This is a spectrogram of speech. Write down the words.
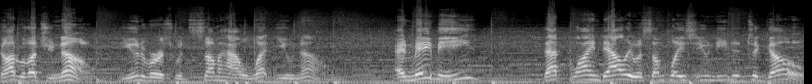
God will let you know the universe would somehow let you know. And maybe that blind alley was someplace you needed to go.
